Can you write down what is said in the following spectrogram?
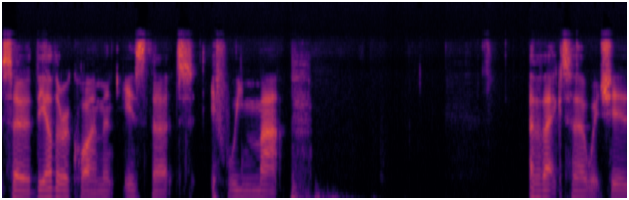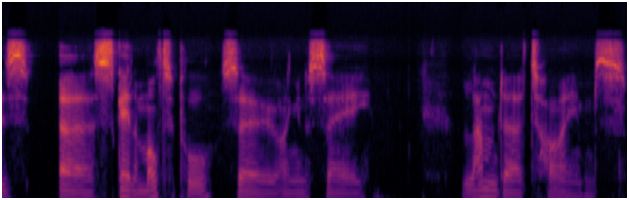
so the other requirement is that if we map a vector which is a scalar multiple. So I'm going to say lambda times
